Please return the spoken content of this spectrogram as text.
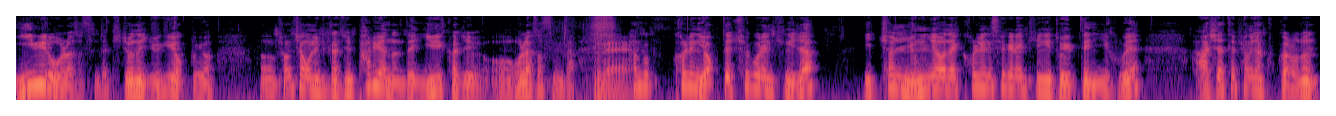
2위로 올라섰습니다. 기존에 6위였고요. 어, 평창올림픽 당시 8위였는데 2위까지 어, 올라섰습니다. 네. 한국 컬링 역대 최고 랭킹이자 2006년에 컬링 세계 랭킹이 도입된 이후에 아시아 태평양 국가로는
